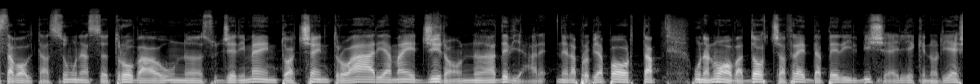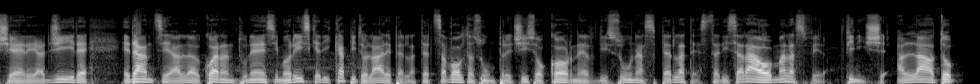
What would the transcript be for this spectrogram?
Questa volta Sunas trova un suggerimento a centro aria ma è Giron a deviare nella propria porta. Una nuova doccia fredda per il Bisceglie che non riesce a reagire ed anzi al 41esimo rischia di capitolare per la terza volta su un preciso corner di Sunas per la testa di Sarao ma la sfera finisce al lato.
